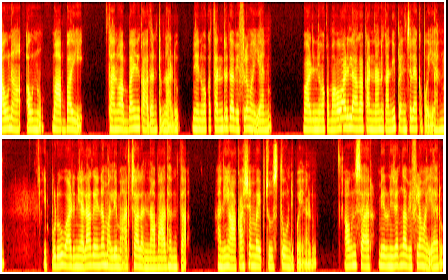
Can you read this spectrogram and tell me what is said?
అవునా? అవును. మా అబ్బాయి. తాను అబ్బాయిని కాదంటున్నాడు. నేను ఒక తండ్రిగా విఫలం అయ్యాను. వాడిని ఒక మగవాడిలాగా కన్నాను కానీ పెంచలేకపోయాను. ఇప్పుడు వాడిని ఎలాగైనా మళ్ళీ మార్చాలని నా బాధంతా అని ఆకాశం వైపు చూస్తూ ఉండిపోయాడు. అవును సార్ మీరు నిజంగా విఫలం అయ్యారు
